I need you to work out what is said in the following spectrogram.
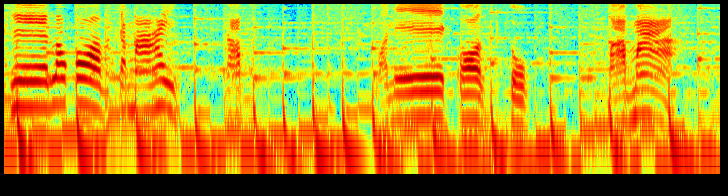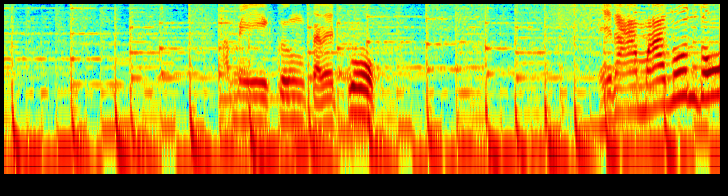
เคแล้วก็จะมาให้ครับ วันนี้ก็สุกมาม่าบะหมี่กึ่งสำเร็จรูปไอ้นามานุ่นดู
